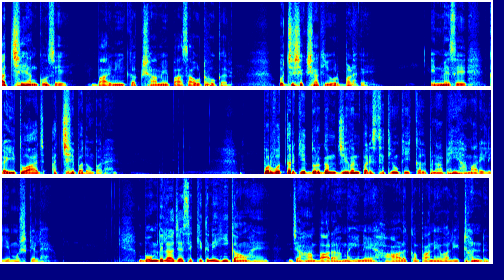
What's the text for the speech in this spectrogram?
अच्छे अंकों से बारहवीं कक्षा में पास आउट होकर उच्च शिक्षा की ओर बढ़ गए। इनमें से कई तो आज अच्छे पदों पर हैं। पूर्वोत्तर की दुर्गम जीवन परिस्थितियों की कल्पना भी हमारे लिए मुश्किल है। बोमदिला जैसे कितने ही गाँव हैं जहाँ बारह महीने हाड़ कंपाने वाली ठंड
